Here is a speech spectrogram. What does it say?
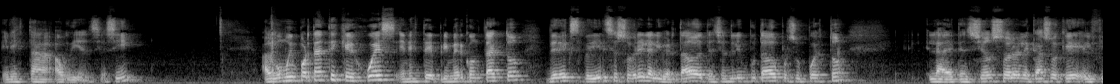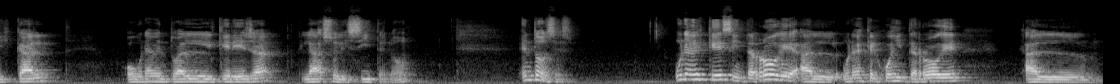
en esta audiencia, ¿sí? Algo muy importante es que el juez en este primer contacto debe expedirse sobre la libertad o detención del imputado, por supuesto, la detención solo en el caso que el fiscal o una eventual querella la solicite, ¿no? Entonces, una vez que se interrogue al, una vez que el juez interrogue al,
